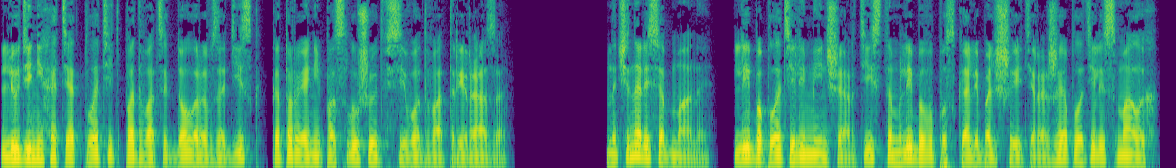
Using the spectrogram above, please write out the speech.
Люди не хотят платить по 20 долларов за диск, который они послушают всего 2-3 раза. Начинались обманы. Либо платили меньше артистам, либо выпускали большие тиражи, оплатили с малых.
